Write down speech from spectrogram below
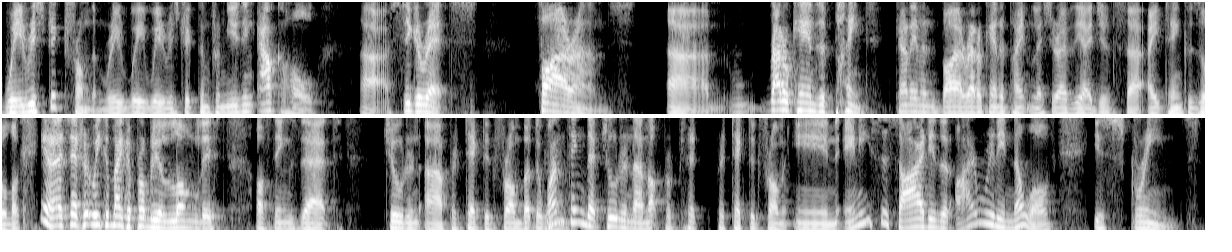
we restrict from them. We we, we restrict them from using alcohol, uh, cigarettes, firearms, um, rattle cans of paint. Can't even buy a rattle can of paint unless you're over the age of uh, 18 because it's all locked. You know, etc. We could make a, probably a long list of things that children are protected from. But the one thing that children are not protect, protected from in any society that I really know of is screens.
